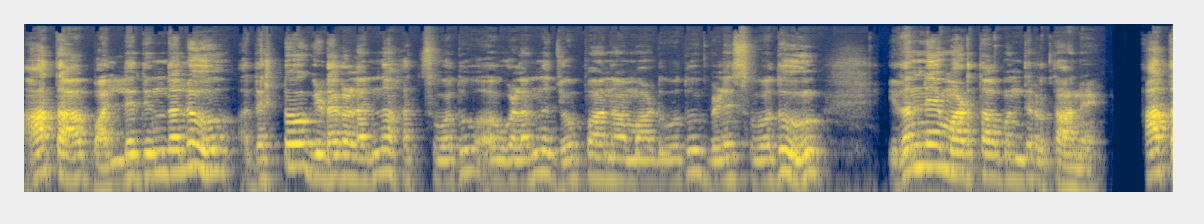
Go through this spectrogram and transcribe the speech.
ಆತ ಬಾಲ್ಯದಿಂದಲೂ ಅದೆಷ್ಟೋ ಗಿಡಗಳನ್ನು ಹಚ್ಚುವುದು, ಅವುಗಳನ್ನು ಜೋಪಾನ ಮಾಡುವುದು, ಬೆಳೆಸುವುದು, ಇದನ್ನೇ ಮಾಡ್ತಾ ಬಂದಿರುತ್ತಾನೆ. ಆತ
